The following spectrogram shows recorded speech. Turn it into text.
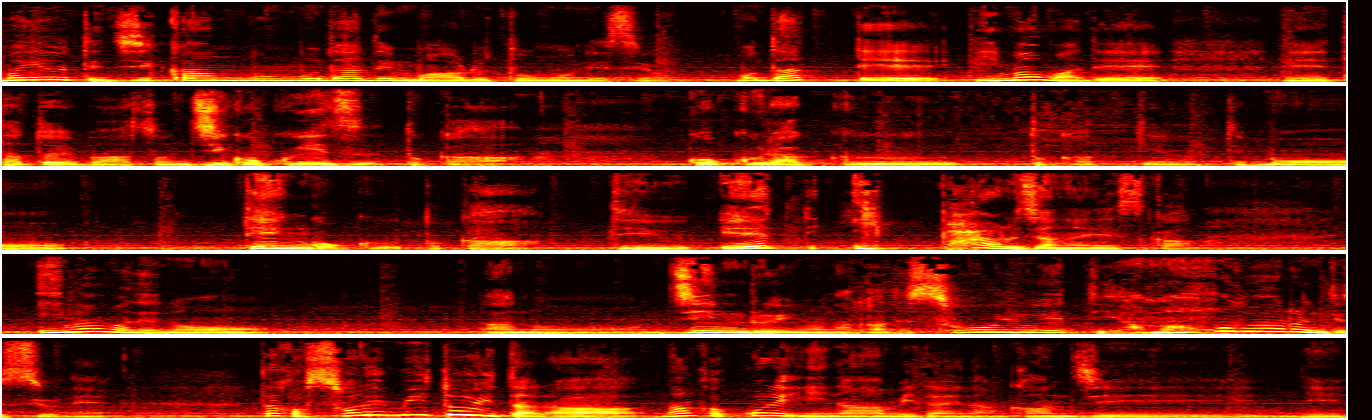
まあ、言うて時間の無駄でもあると思うんですよ。もうだって今まで、えー、例えばその地獄絵図とか極楽とかっていうのってもう天国とかっていう絵っていっぱいあるじゃないですか。今までのあの人類の中でそういう絵って山ほどあるんですよね。だからそれ見といたらなんかこれいいなみたいな感じに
